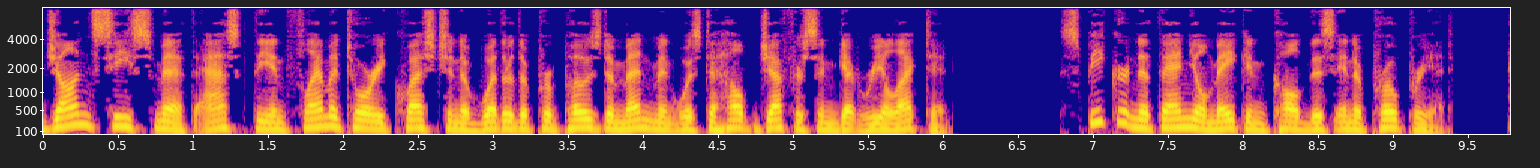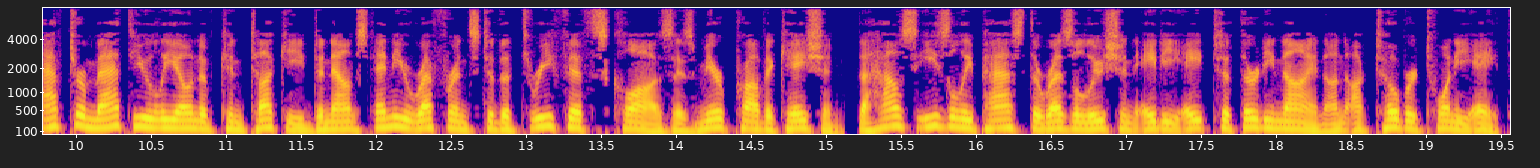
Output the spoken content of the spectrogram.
John C. Smith asked the inflammatory question of whether the proposed amendment was to help Jefferson get re-elected. Speaker Nathaniel Macon called this inappropriate. After Matthew Lyon of Kentucky denounced any reference to the Three-Fifths Clause as mere provocation, the House easily passed the resolution 88–39 on October 28.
